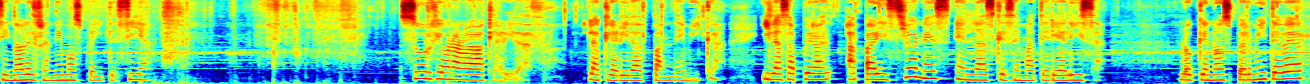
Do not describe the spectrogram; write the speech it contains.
si no les rendimos pleitesía, surge una nueva claridad, la claridad pandémica y las apariciones en las que se materializa, lo que nos permite ver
